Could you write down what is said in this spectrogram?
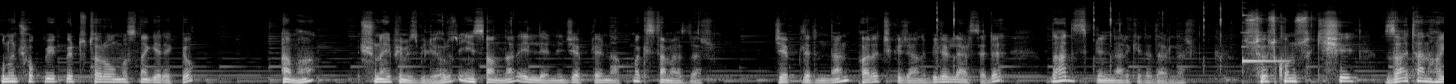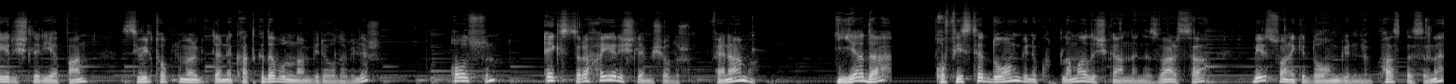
Bunun çok büyük bir tutar olmasına gerek yok. Ama şunu hepimiz biliyoruz. İnsanlar ellerini ceplerine atmak istemezler. Ceplerinden para çıkacağını bilirlerse de daha disiplinli hareket ederler. Söz konusu kişi zaten hayır işleri yapan, sivil toplum örgütlerine katkıda bulunan biri olabilir. Olsun, ekstra hayır işlemiş olur. Fena mı? Ya da ofiste doğum günü kutlama alışkanlığınız varsa bir sonraki doğum gününün pastasını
